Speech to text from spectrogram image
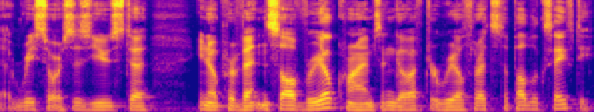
uh, resources used to, you know, prevent and solve real crimes and go after real threats to public safety.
